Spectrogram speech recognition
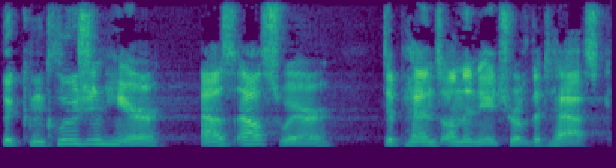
The conclusion here, as elsewhere, depends on the nature of the task.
